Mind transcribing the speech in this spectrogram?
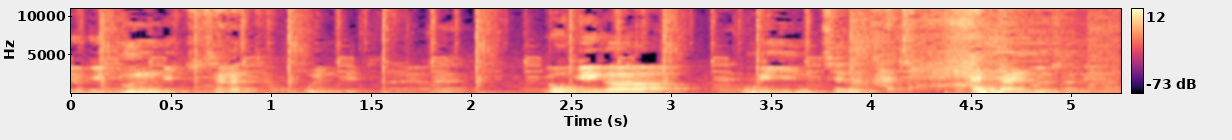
여기 눈 밑 제가 잡고 있는 데 있잖아요. 네. 여기가 네. 우리 인체에서 가장 얇은 살이에요.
